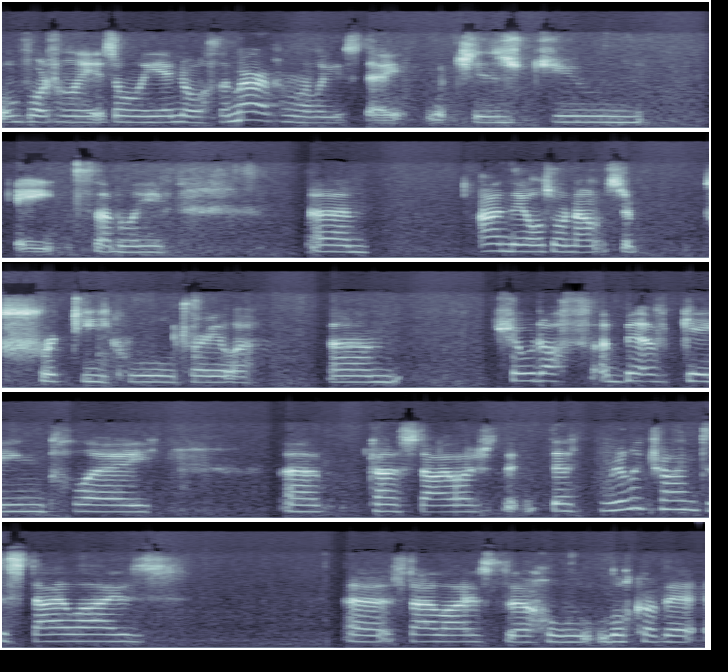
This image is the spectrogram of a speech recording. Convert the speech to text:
But unfortunately, it's only a North American release date, which is June 8th, I believe. Um, and they also announced a pretty cool trailer. Um, showed off a bit of gameplay, uh, kind of stylish. They- They're really trying to stylize, uh, stylize the whole look of it.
